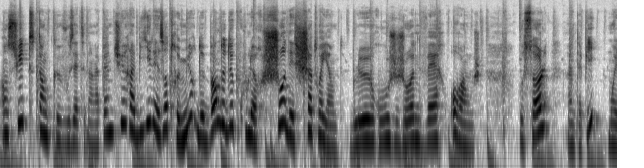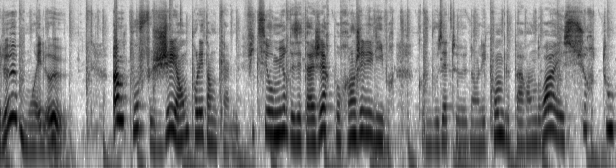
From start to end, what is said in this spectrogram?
Ensuite, tant que vous êtes dans la peinture, habillez les autres murs de bandes de couleurs chaudes et chatoyantes. Bleu, rouge, jaune, vert, orange. Au sol, un tapis moelleux, moelleux. Un pouf géant pour les temps calmes, fixé au mur des étagères pour ranger les livres. Comme vous êtes dans les combles par endroits et surtout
